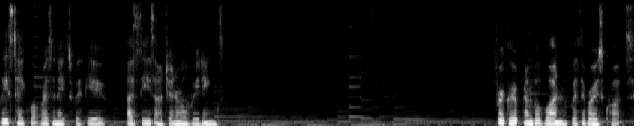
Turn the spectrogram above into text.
Please take what resonates with you, as these are general readings. For group number one with the rose quartz.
